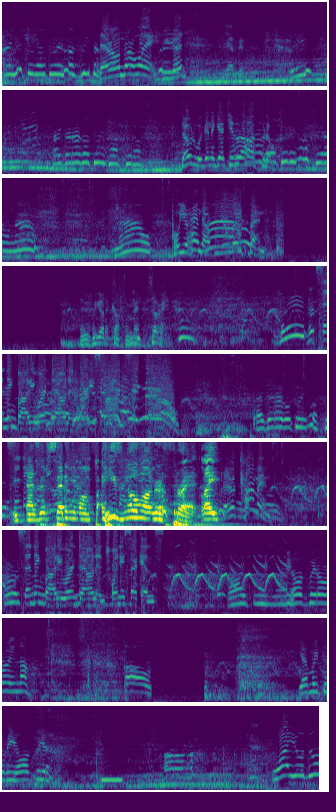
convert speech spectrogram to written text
I need to go to the hospital. They're on their way. You good? Yeah, I'm good. Please, I gotta go to the hospital. Dude, we're gonna get you to the I gotta hospital. Go to the hospital now. Now. Pull your hand out from your waistband. Dude, we gotta cuff him in. Sorry. Please, Sending body worn down in 30 seconds. now! I gotta go to the hospital. As if setting him on fire. He's no longer a threat. Like They're coming! Sending body worn down in 20 seconds. I think the hospital right now. Oh. Get me to the hospital. I don't know. Why you do?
